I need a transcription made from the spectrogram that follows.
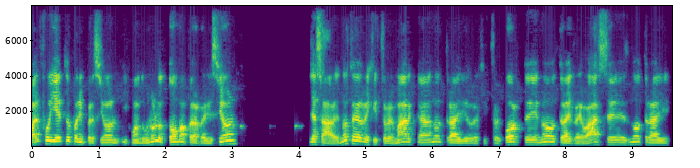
va el folleto para impresión y cuando uno lo toma para revisión, ya sabes, no trae registro de marca, no trae registro de corte, no trae rebases, no trae,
